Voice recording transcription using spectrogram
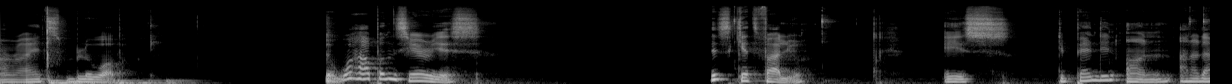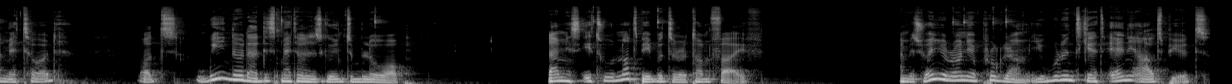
all right blow up. So what happens here is this get value is depending on another method, but we know that this method is going to blow up. That means it will not be able to return 5. That means when you run your program, you wouldn't get any output.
